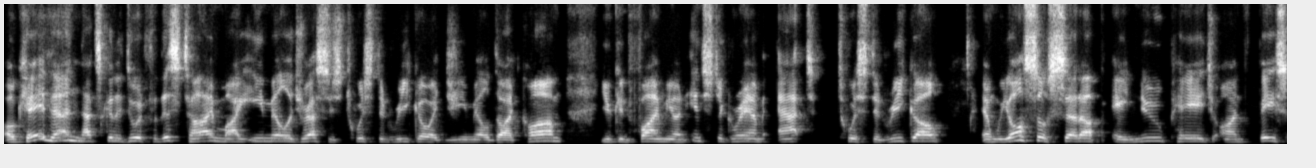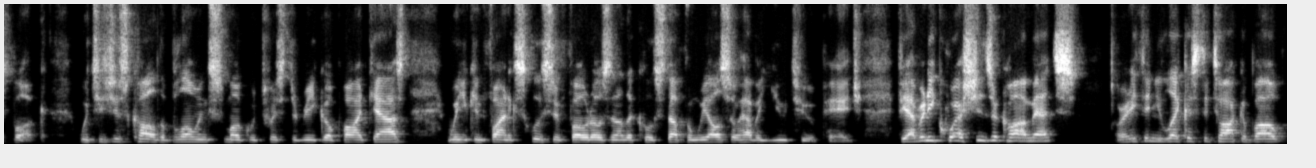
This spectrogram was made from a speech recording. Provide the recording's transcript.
Okay, then that's going to do it for this time. My email address is twistedrico at gmail.com. You can find me on Instagram at Twisted Rico. And we also set up a new page on Facebook, which is just called the Blowing Smoke with Twisted Rico podcast, where you can find exclusive photos and other cool stuff. And we also have a YouTube page. If you have any questions or comments or anything you'd like us to talk about,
